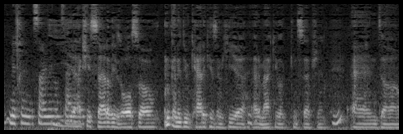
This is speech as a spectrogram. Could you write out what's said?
mission assignment on Saturday? Yeah, actually Saturdays also going to do catechism here at Immaculate Conception, Mhm. and uh,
